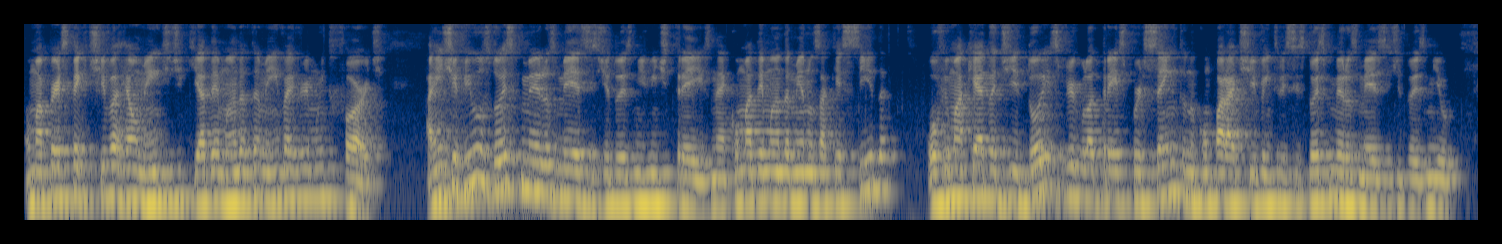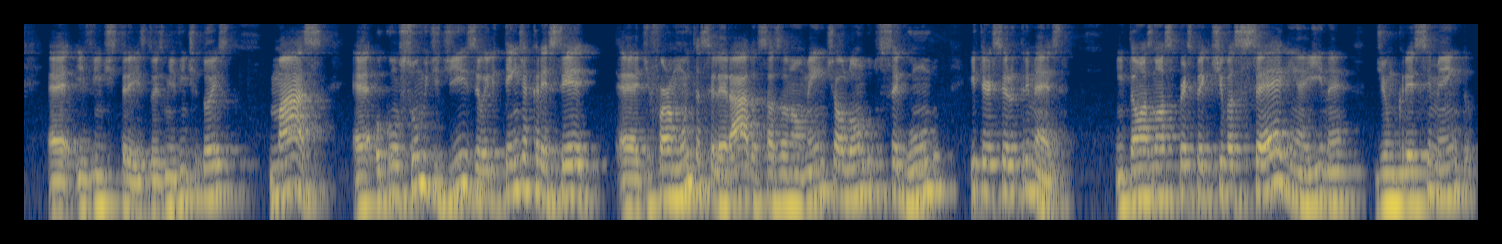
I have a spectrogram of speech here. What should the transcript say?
uma perspectiva realmente de que a demanda também vai vir muito forte. A gente viu os dois primeiros meses de 2023, né, com uma demanda menos aquecida, houve uma queda de 2,3% no comparativo entre esses dois primeiros meses de 2023 e 2022, mas é, o consumo de diesel ele tende a crescer é, de forma muito acelerada, sazonalmente, ao longo do segundo e terceiro trimestre. Então, as nossas perspectivas seguem aí, né, de um crescimento,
